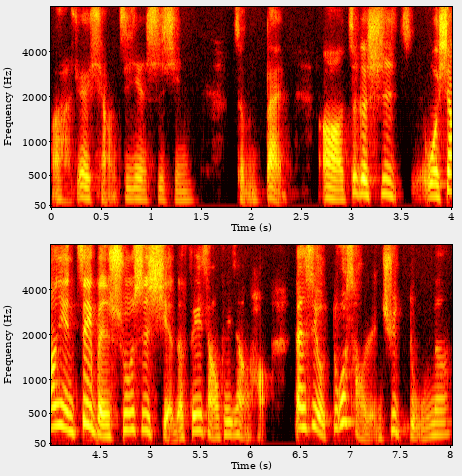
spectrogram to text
啊，就在想这件事情怎么办。啊，这个是我相信这本书是写得非常非常好，但是有多少人去读呢？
